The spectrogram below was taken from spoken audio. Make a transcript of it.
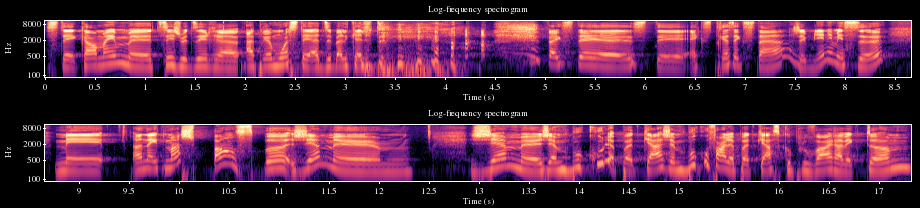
C'était quand même, euh, tu sais, je veux dire, euh, après moi, c'était Adib Al-Khalidé. fait que c'était, euh, c'était ex- très excitant. J'ai bien aimé ça. Mais honnêtement, je pense pas. J'aime. J'aime, euh, j'aime beaucoup le podcast. J'aime beaucoup faire le podcast Couple ouvert avec Tom.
